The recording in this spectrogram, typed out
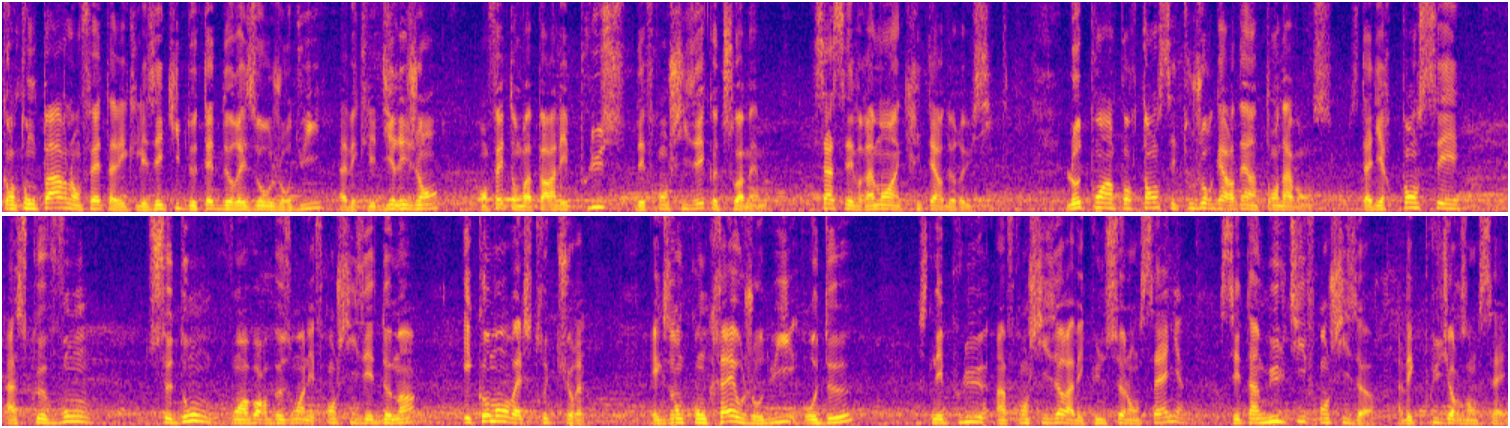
Quand on parle en fait avec les équipes de tête de réseau aujourd'hui, avec les dirigeants, en fait, on va parler plus des franchisés que de soi-même. Ça, c'est vraiment un critère de réussite. L'autre point important, c'est toujours garder un temps d'avance, c'est-à-dire penser à ce, que vont, ce dont vont avoir besoin les franchisés demain et comment on va le structurer. Exemple concret, aujourd'hui, O2, ce n'est plus un franchiseur avec une seule enseigne, c'est un multi-franchiseur avec plusieurs enseignes,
